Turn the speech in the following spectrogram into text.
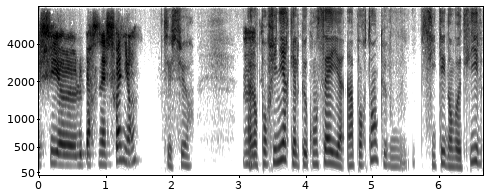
chez le personnel soignant. C'est sûr. Mm. Alors pour finir, quelques conseils importants que vous citez dans votre livre.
